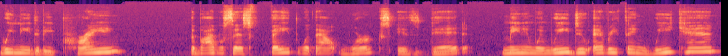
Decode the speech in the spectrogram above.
We need to be praying. The Bible says faith without works is dead, meaning when we do everything we can,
